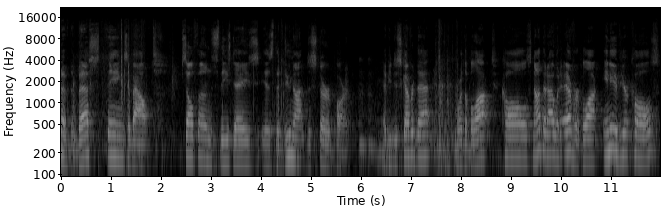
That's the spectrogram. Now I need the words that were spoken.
of the best things about cell phones these days is the do not disturb part. Have you discovered that? Or the blocked calls? Not that I would ever block any of your calls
